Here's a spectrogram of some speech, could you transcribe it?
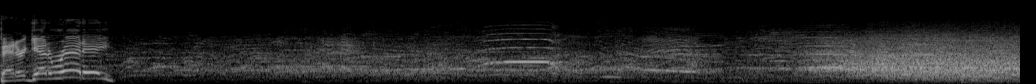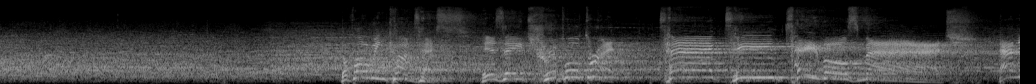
Better get ready. The following contest is a triple threat tag team tables match and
